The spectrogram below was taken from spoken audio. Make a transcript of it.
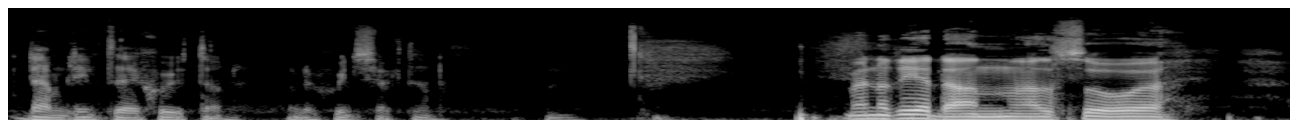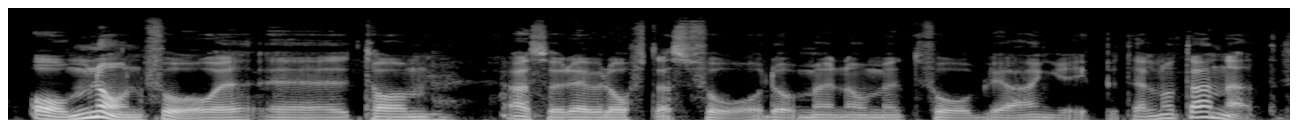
den blir inte skjuten under skyddsjakten. Men redan alltså om någon får eh, tam Alltså det är väl oftast får då, men om ett får blir angripet eller något annat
